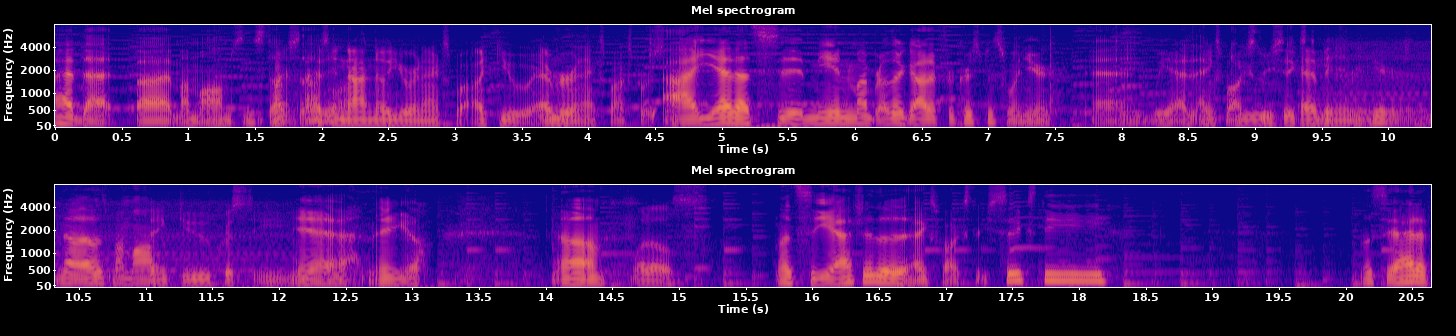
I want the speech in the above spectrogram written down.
I had that uh, at my mom's and I, stuff. so that I did not know you were an Xbox, like you were ever an Xbox person. Uh, yeah, that's it. Me and my brother got it for Christmas one year, and we had an Thank Xbox you, 360 Kevin. for years. No, that was my mom. Thank you, Christy. yeah, there you go. Um, What else? Let's see. After the Xbox 360, let's see. I had a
